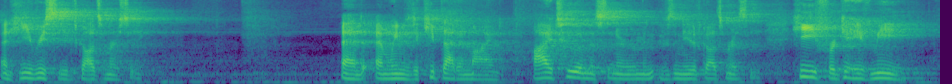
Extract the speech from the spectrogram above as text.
and he received God's mercy. And, and we need to keep that in mind. I too am a sinner who's in need of God's mercy. He forgave me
